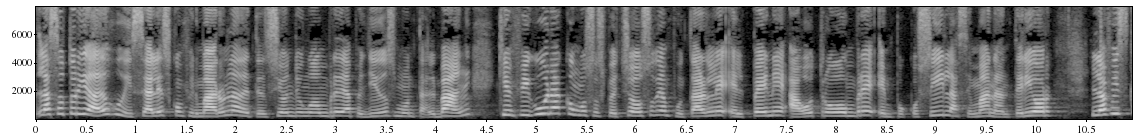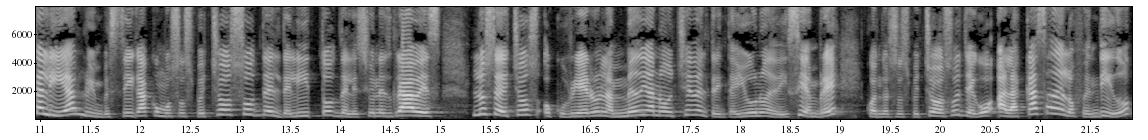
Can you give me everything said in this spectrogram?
las autoridades judiciales confirmaron la detención de un hombre de apellidos Montalbán, quien figura como sospechoso de amputarle el pene a otro hombre en Pocosí la semana anterior. La fiscalía lo investiga como sospechoso del delito de lesiones graves. Los hechos ocurrieron la medianoche del 31 de diciembre, cuando el sospechoso llegó a la casa del ofendido,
